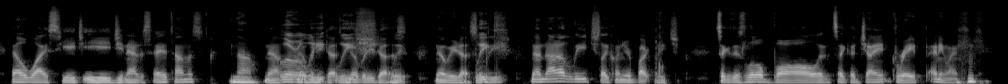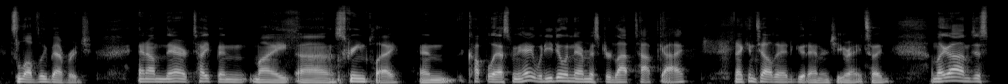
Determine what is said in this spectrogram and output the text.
L Y C H E E. Do you know how to say it, Thomas? no, No, Little nobody le- does. leash. Nobody does. Le- nobody does. leek? Leech. No, not a leech like on your bike. Leech. It's like this little ball and it's like a giant grape. Anyway, it's a lovely beverage. And I'm there typing my uh, screenplay, and the couple asked me, "Hey, what are you doing there, Mister Laptop Guy?" And I can tell they had good energy, right? So I, I'm like, "Oh, I'm just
